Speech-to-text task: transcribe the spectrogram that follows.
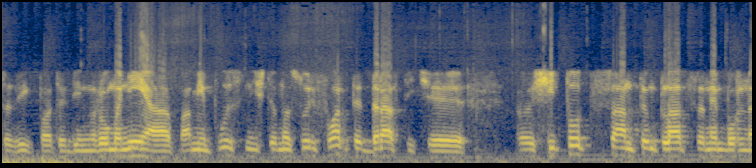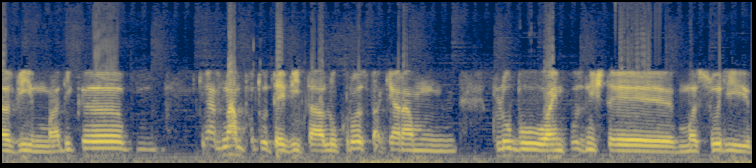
să zic, poate din România. Am impus niște măsuri foarte drastice uh, și tot s-a întâmplat să ne îmbolnăvim. Adică m, chiar n-am putut evita lucrul ăsta, chiar am clubul a impus niște măsuri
